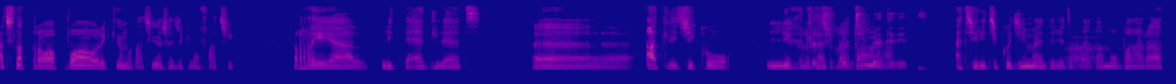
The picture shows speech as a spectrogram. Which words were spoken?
عطينا 3 بوان ولكن ما تعطيناش هذيك لافاتيك الريال اللي تعادلات آه، اتليتيكو اللي غلبات اتليتيكو دي مدريد. آه. بعدا مباراة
